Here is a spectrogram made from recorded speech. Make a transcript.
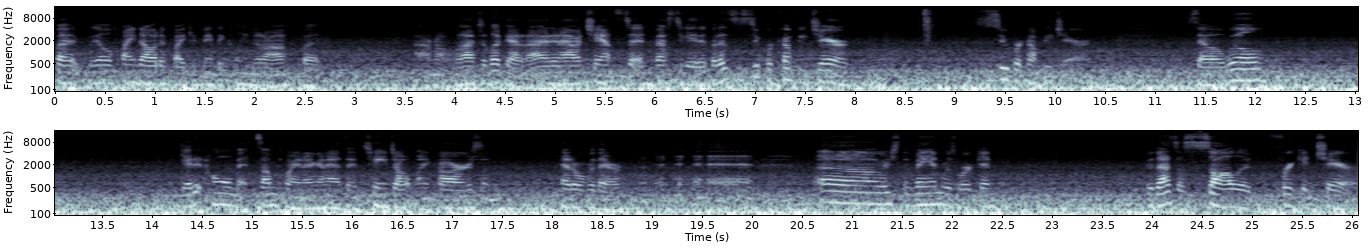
but we'll find out if I can maybe clean it off, but I don't know. We'll have to look at it. I didn't have a chance to investigate it, but it's a super comfy chair. Super comfy chair. So we'll get it home at some point. I'm gonna have to change out my cars and head over there. oh, I wish the van was working. Dude, that's a solid freaking chair.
